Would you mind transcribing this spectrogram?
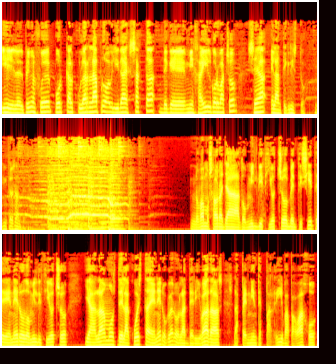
Y el premio fue por calcular la probabilidad exacta de que Mijail Gorbachev sea el anticristo. Interesante. Nos vamos ahora ya a 2018, 27 de enero de 2018, y hablamos de la cuesta de enero, claro, las derivadas, las pendientes para arriba, para abajo.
